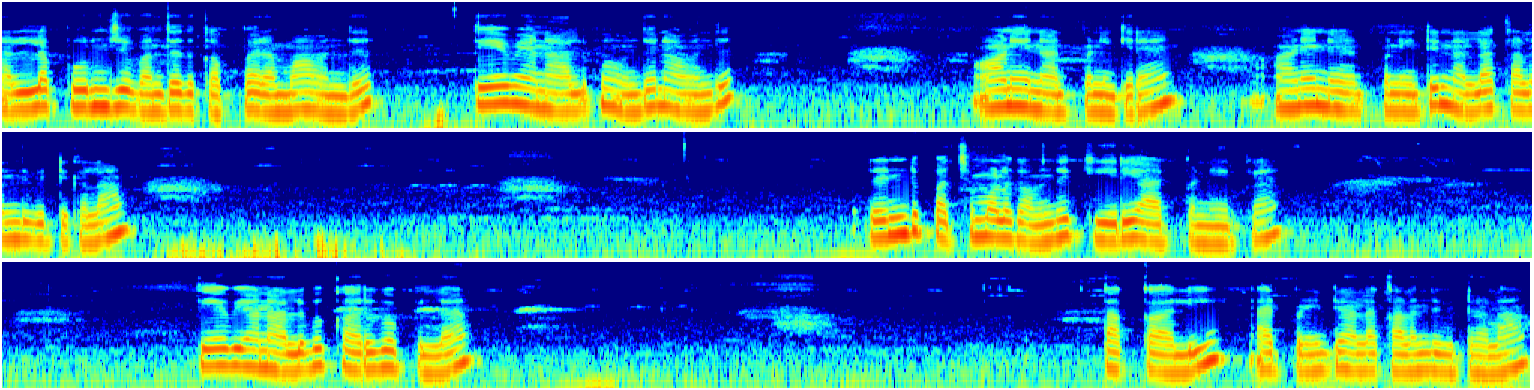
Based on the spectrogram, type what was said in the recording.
நல்லா புரிஞ்சு வந்ததுக்கப்புறமா வந்து தேவையான அளவு வந்து நான் வந்து ஆனியன் ஆட் பண்ணிக்கிறேன். ஆனியன் ஆட் பண்ணிவிட்டு நல்லா கலந்து விட்டுக்கலாம். ரெண்டு பச்சை மிளகா வந்து கீரி ஆட் பண்ணியிருக்கேன். தேவையான அளவு கருவேப்பிலை தக்காளி ஆட் பண்ணிவிட்டு நல்லா கலந்து விட்டுறலாம்.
